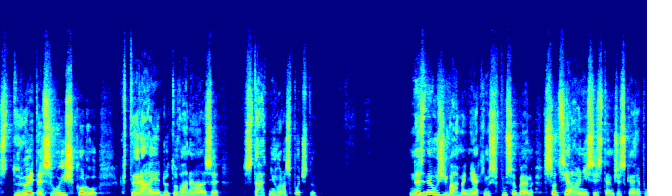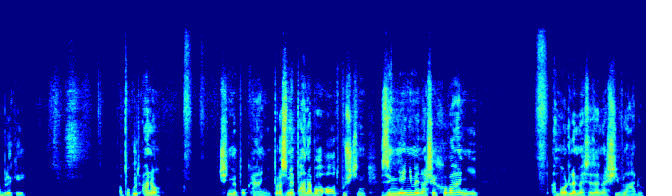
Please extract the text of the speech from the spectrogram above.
studujete svoji školu, která je dotovaná ze státního rozpočtu. Nezneužíváme nějakým způsobem sociální systém České republiky? A pokud ano, činíme pokání. Prosme Pána Boha o odpuštění. Změňme naše chování a modleme se za naší vládu.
